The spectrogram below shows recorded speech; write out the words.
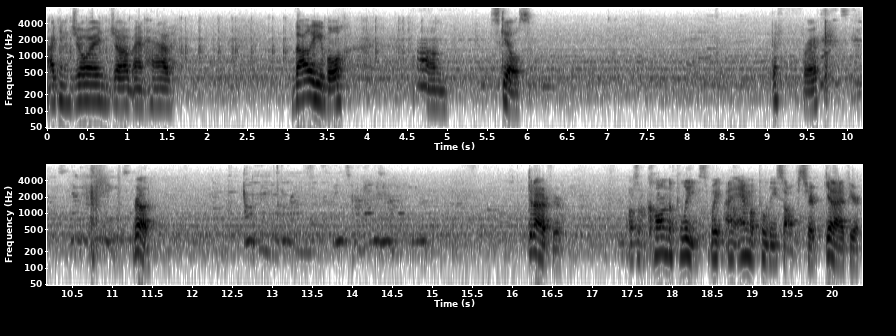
I can join job and have valuable, um, skills. The frick? Really? Get out of here. Also, I'm calling the police. Wait, I am a police officer. Get out of here.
